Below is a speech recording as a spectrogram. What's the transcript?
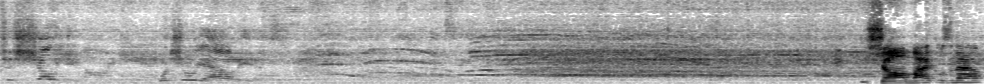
to show you what your reality is. Shawn Michaels now?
